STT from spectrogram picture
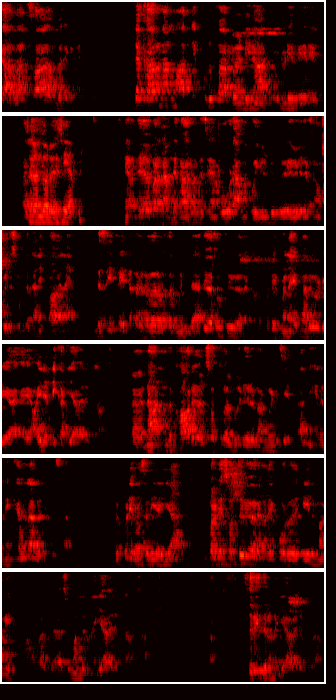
கார் தான் சாகும் வரைக்கும் இந்த காரை நான் மாத்தி புது கார் வேண்டினால் என்னுடைய பேரில் சிறந்த ஒரு விஷயம். நேரம் தேவைப்படலாம் இந்த கார் வந்து சேரம் ஓடாம போய் நின்று போய் ஏழு வருஷம் போயிட்டு சொந்த தனிப்பாகல இந்த சீட்ல என்ன தவிர வேற ஒருத்தரும் இல்ல. சொத்து விவரங்கள் உங்களுடைய மனைவிமார்களுடைய ஐடென்டி கார்டியாக இருக்கலாம். நான் அந்த கார்கள் சொத்துகள் வீடுகள் எல்லாம் வேண்டி சேர்த்தால் நீங்கள் என்னை கல்லால் அடித்து சார் எப்படி வசதி ஐயா? உங்களுடைய சொத்து விவரங்களை போடுவதற்கு ஏதுமாக இருக்குமா? சுமந்திரன் ஐயா இருக்கலாம் சாணக்கியன் ஐயா இருக்கலாம் ஸ்ரீதரன் ஐயா இருக்கலாம்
